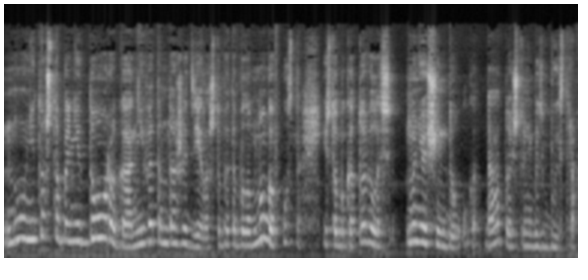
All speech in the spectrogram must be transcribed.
ну, не то чтобы недорого, не в этом даже дело, чтобы это было много, вкусно, и чтобы готовилось, ну, не очень долго, да, то есть что-нибудь быстро.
